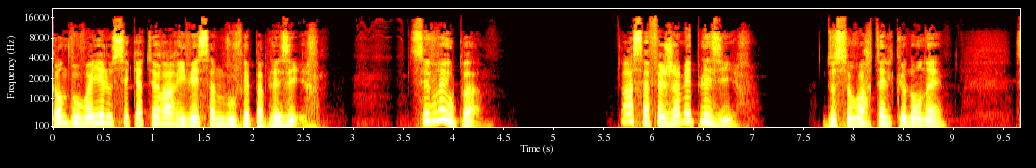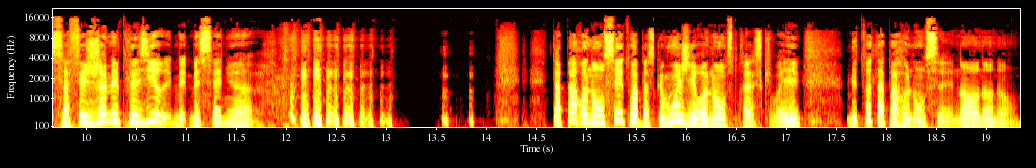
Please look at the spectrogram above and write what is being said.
Quand vous voyez le sécateur arriver, ça ne vous fait pas plaisir. C'est vrai ou pas? Ah, ça fait jamais plaisir de se voir tel que l'on est. Ça fait jamais plaisir, mais, Seigneur, t'as pas renoncé toi, parce que moi j'y renonce presque, vous voyez. Mais toi t'as pas renoncé. Non, non, non.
